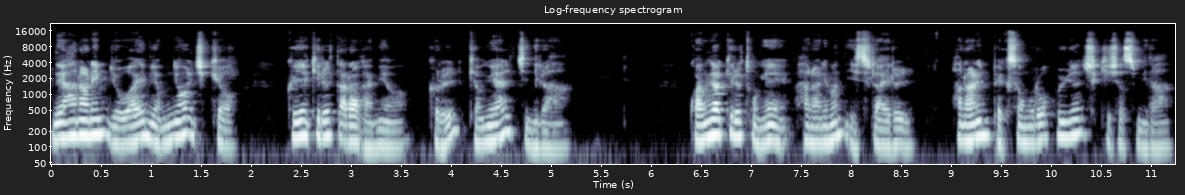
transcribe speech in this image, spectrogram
내 하나님 여호와의 명령을 지켜 그의 길을 따라가며 그를 경외할지니라. 광야길을 통해 하나님은 이스라엘을 하나님 백성으로 훈련시키셨습니다.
